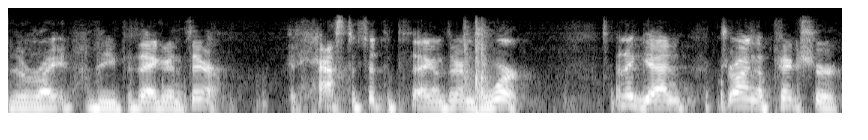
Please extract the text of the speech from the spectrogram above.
the right the Pythagorean theorem. It has to fit the Pythagorean theorem to work. And again, drawing a picture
